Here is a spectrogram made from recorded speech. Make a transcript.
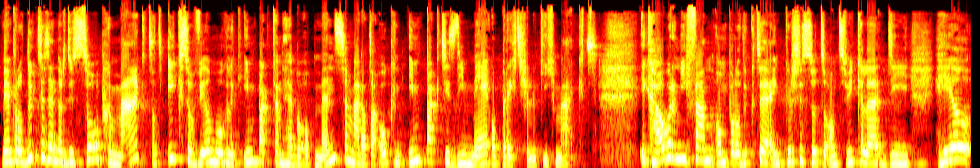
Mijn producten zijn er dus zo op gemaakt dat ik zoveel mogelijk impact kan hebben op mensen, maar dat dat ook een impact is die mij op oprecht gelukkig maakt. Ik hou er niet van om producten en cursussen te ontwikkelen die heel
